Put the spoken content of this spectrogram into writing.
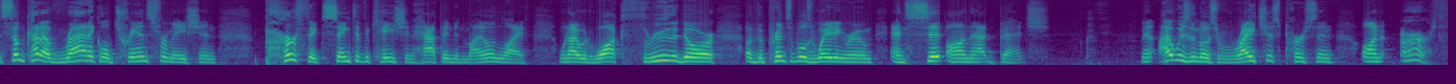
some kind of radical transformation perfect sanctification happened in my own life when I would walk through the door of the principal's waiting room and sit on that bench. Man, I was the most righteous person on earth.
